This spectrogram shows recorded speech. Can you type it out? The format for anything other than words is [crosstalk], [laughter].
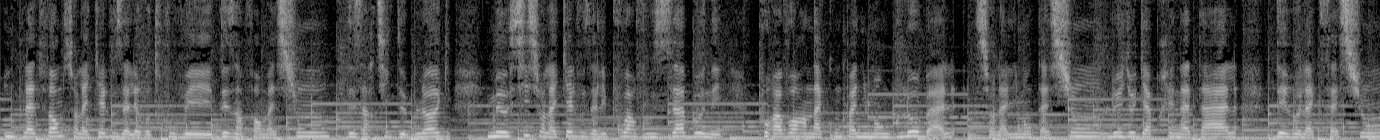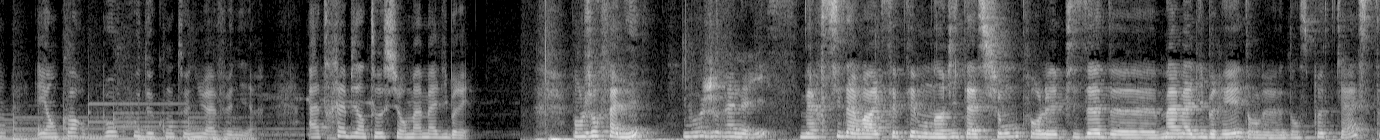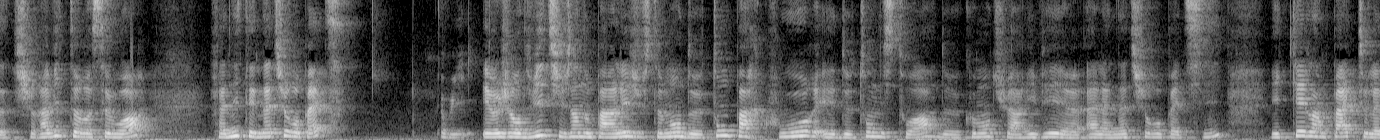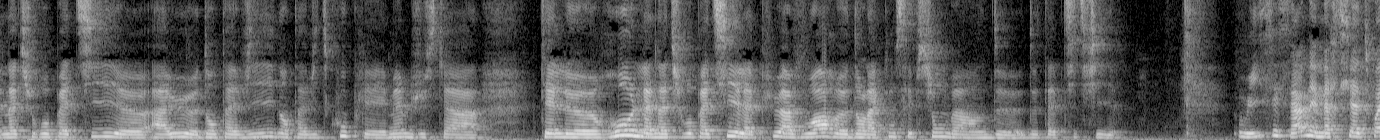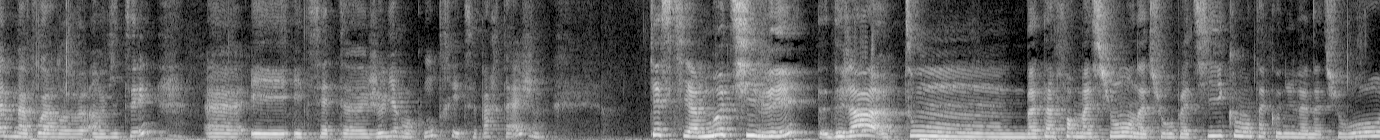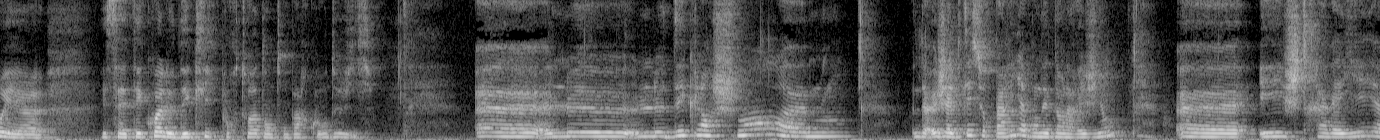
une plateforme sur laquelle vous allez retrouver des informations, des articles de blog, mais aussi sur laquelle vous allez pouvoir vous abonner pour avoir un accompagnement global sur l'alimentation, le yoga prénatal, des relaxations et encore beaucoup de contenu à venir. À très bientôt sur Mama Libré. Bonjour Fanny. Bonjour Anaïs. Merci d'avoir accepté mon invitation pour l'épisode euh, Mama Libré dans, le, dans ce podcast. Je suis ravie de te recevoir. Fanny, tu es naturopathe. Oui. Et aujourd'hui, tu viens nous parler justement de ton parcours et de ton histoire, de comment tu es arrivée euh, à la naturopathie et quel impact la naturopathie euh, a eu dans ta vie, dans ta vie de couple et même jusqu'à quel euh, rôle la naturopathie elle a pu avoir dans la conception ben, de, ta petite fille. Oui, c'est ça. Mais merci à toi de m'avoir invitée et, de cette jolie rencontre et de ce partage. Qu'est-ce qui a motivé déjà ton, bah, ta formation en naturopathie? Comment tu as connu la naturo? Et, euh, et, ça a été quoi le déclic pour toi dans ton parcours de vie? Euh, le, déclenchement, euh, j'habitais sur Paris avant d'être dans la région et je travaillais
